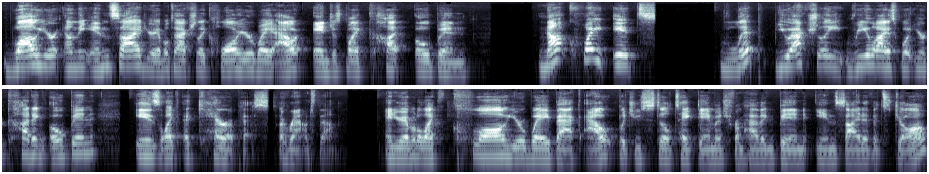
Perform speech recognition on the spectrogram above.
While you're on the inside, you're able to actually claw your way out and just like cut open not quite its lip. You actually realize what you're cutting open is like a carapace around them. And you're able to like claw your way back out, but you still take damage from having been inside of its jaw.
